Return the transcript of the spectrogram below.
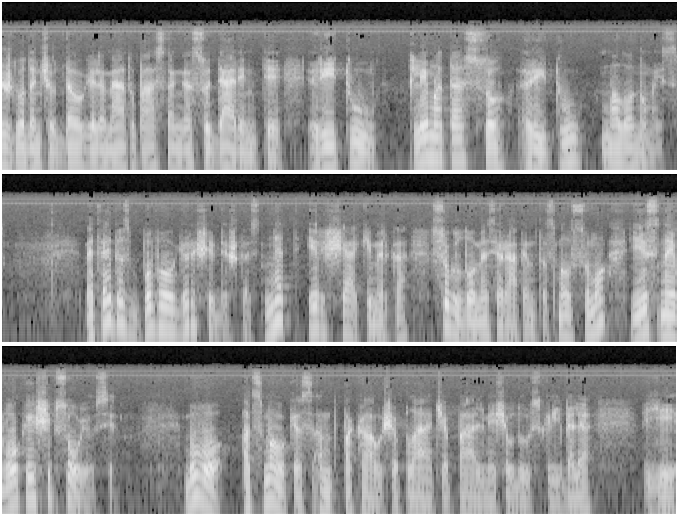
išduodančių daugelio metų pastangą suderinti rytų klimatą su rytų malonumais. Bet veidas buvo gerširdiškas, net ir šią akimirką, suglumęs ir apimtas malsumo, jis naivokai šipsojusi. Buvo atsmaukęs ant pakaušio plačią palmę šiaudų skrybelę, Ji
